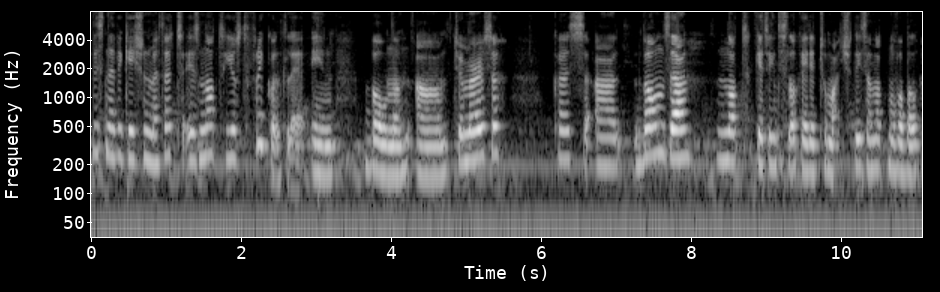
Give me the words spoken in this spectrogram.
this navigation method is not used frequently in bone um, tumors because uh, bones are not getting dislocated too much. These are not movable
